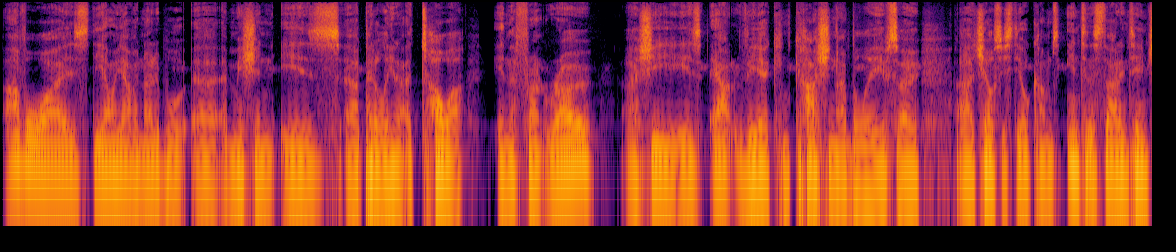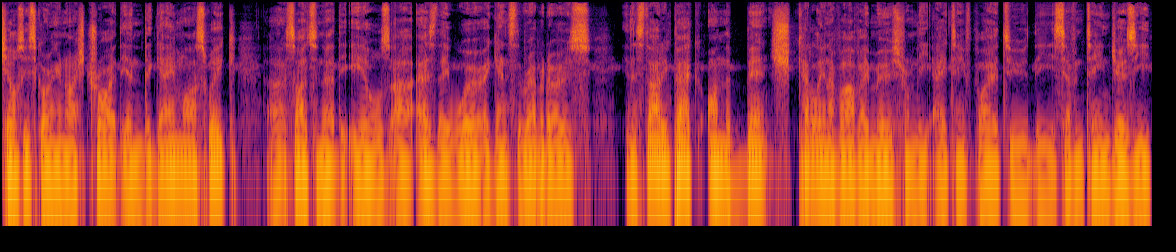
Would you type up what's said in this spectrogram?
Otherwise, the only other notable uh, omission is uh, Petalina Atoa in the front row. Uh, she is out via concussion, I believe. So uh, Chelsea still comes into the starting team. Chelsea scoring a nice try at the end of the game last week. Uh, aside from that, the Eels are as they were against the Rabbitohs in the starting pack. On the bench, Catalina Vave moves from the 18th player to the 17 jersey,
